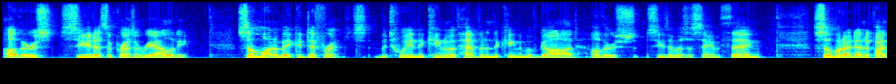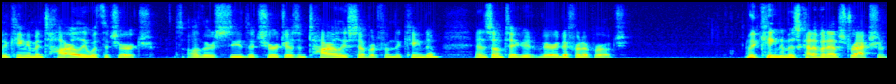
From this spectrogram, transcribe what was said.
Others see it as a present reality. Some want to make a difference between the kingdom of heaven and the kingdom of God. Others see them as the same thing. Some would identify the kingdom entirely with the church. Others see the church as entirely separate from the kingdom, and some take a very different approach. The kingdom is kind of an abstraction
